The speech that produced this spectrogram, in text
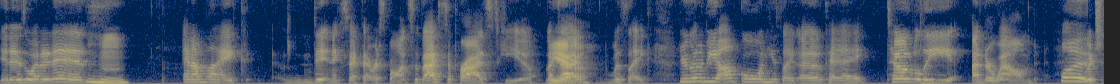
it is what it is," hmm and I'm like, didn't expect that response because I surprised you. Like Yeah. I was like, "You're gonna be an uncle," and he's like, oh, "Okay." Totally underwhelmed What? which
